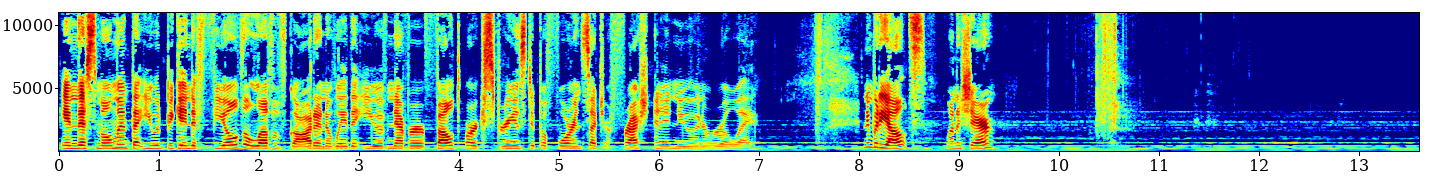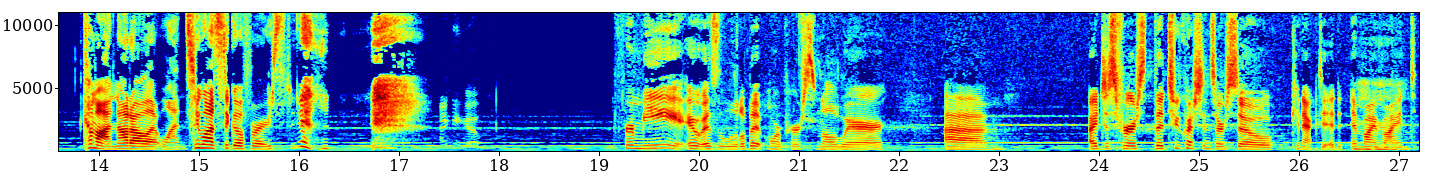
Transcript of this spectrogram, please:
in this moment, that you would begin to feel the love of God in a way that you have never felt or experienced it before in such a fresh and a new and a real way. Anybody else want to share? Come on, not all at once. Who wants to go first? I can go. For me, it was a little bit more personal where um, I just first, the two questions are so connected in my mind.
